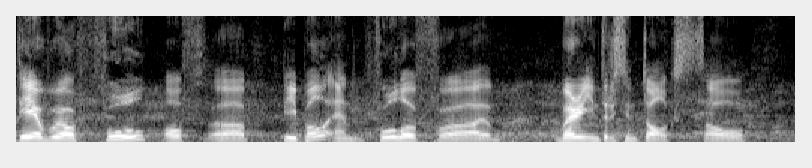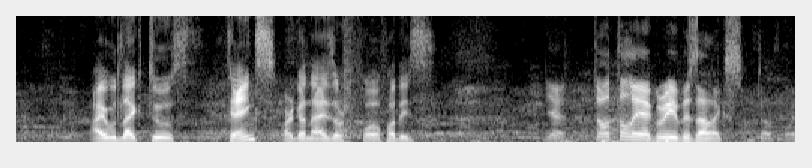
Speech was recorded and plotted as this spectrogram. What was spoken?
they were full of uh, people and full of uh, very interesting talks. So I would like to thanks organizers for, for this. Yeah, totally agree with Alex. Totally.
